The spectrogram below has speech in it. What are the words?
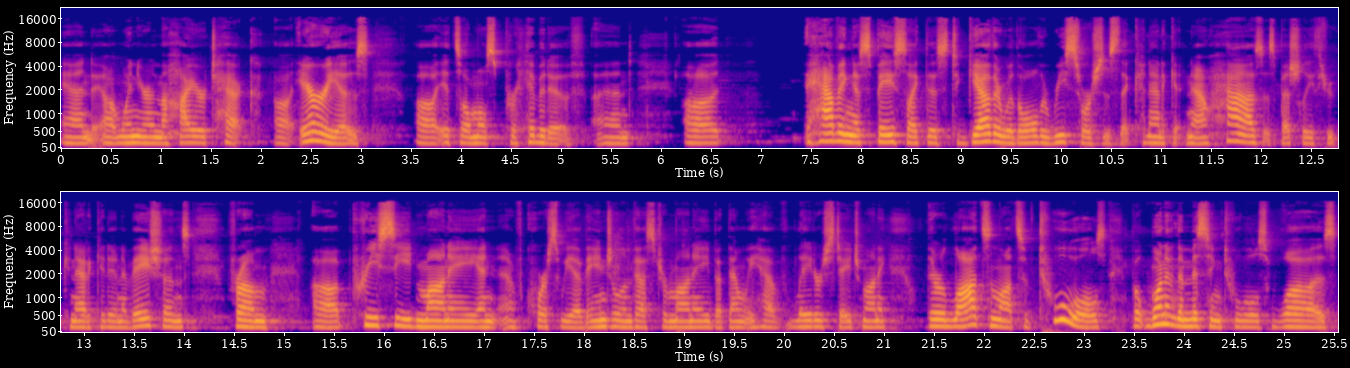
And uh, when you're in the higher tech uh, areas uh, it's almost prohibitive. And uh, having a space like this together with all the resources that Connecticut now has, especially through Connecticut Innovations, from uh, pre seed money, and of course, we have angel investor money, but then we have later stage money. There are lots and lots of tools, but one of the missing tools was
